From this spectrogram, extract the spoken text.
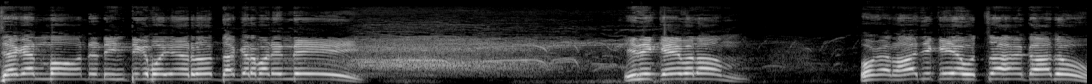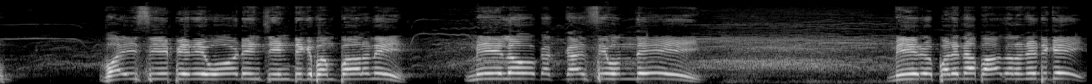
జగన్మోహన్ రెడ్డి ఇంటికి పోయారు దగ్గర పడింది. ఇది కేవలం ఒక రాజకీయ ఉత్సాహం కాదు. వైసీపీని ఓడించి ఇంటికి పంపాలని మీలో ఒక కసి ఉంది. మీరు పడిన బాధలన్నిటికీ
